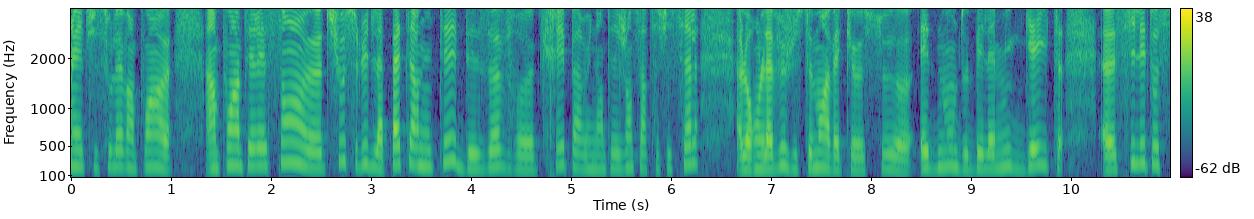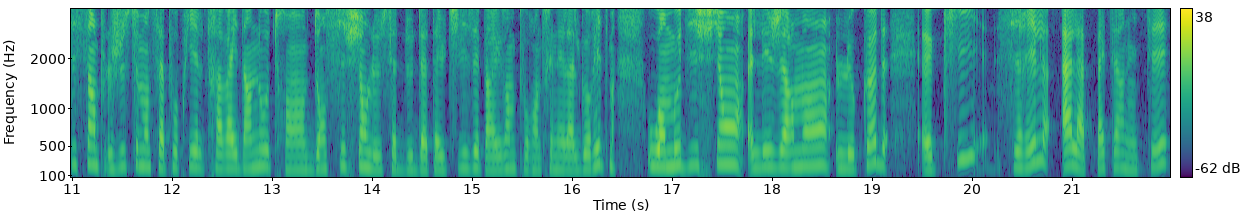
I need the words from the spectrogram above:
Oui, tu soulèves un point, euh, un point intéressant, euh, tu celui de la paternité des œuvres euh, créées par une intelligence artificielle. Alors, on l'a vu justement avec ce Edmond de Bellamy Gate. S'il est aussi simple justement de s'approprier le travail d'un autre en densifiant le set de data utilisé, par exemple, pour entraîner l'algorithme, ou en modifiant légèrement le code, qui, Cyril, a la paternité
